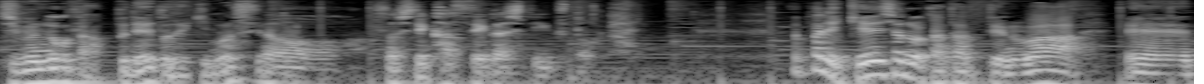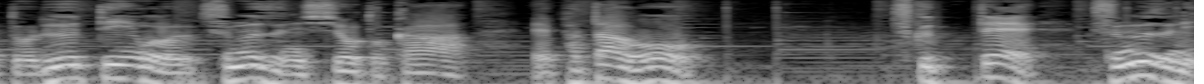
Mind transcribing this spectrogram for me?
自分のことアップデートできますよ。ああそして活性化していくと。やっぱり経営者の方っていうのは、えっ、と、ルーティンをスムーズにしようとか、えーパターンを作って、スムーズに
